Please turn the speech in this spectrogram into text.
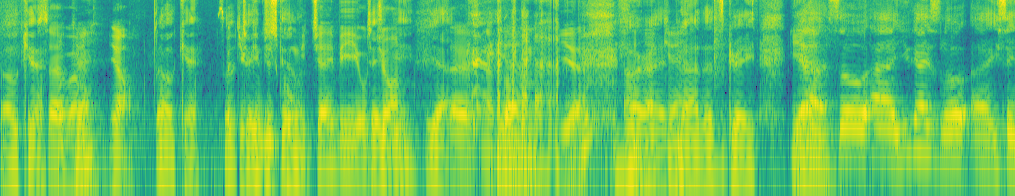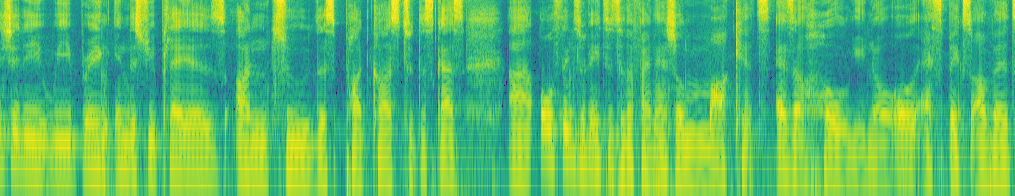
Okay. So Okay. um, yeah, okay. So but you can JB just call me JB or JB, John. yeah. So no problem. yeah. All right, Okay. nah, that's great. Yeah, Yeah. so uh, you guys know, uh, essentially, we bring industry players onto this podcast to discuss uh, all things related to the financial markets as a whole. You know, all aspects of it.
